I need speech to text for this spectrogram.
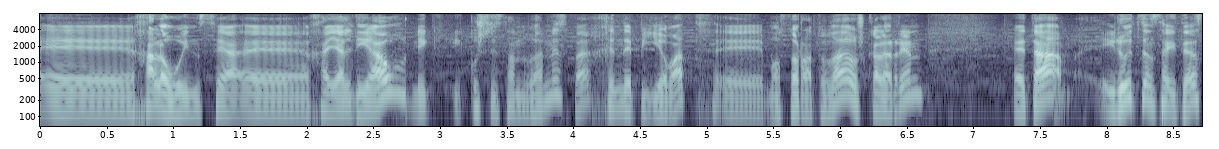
e, Halloween zea, e, jaialdi hau, nik ikusi izan dudan ez, ba, jende pilo bat e, mozorratu da Euskal Herrian, Eta iruditzen zaitez,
